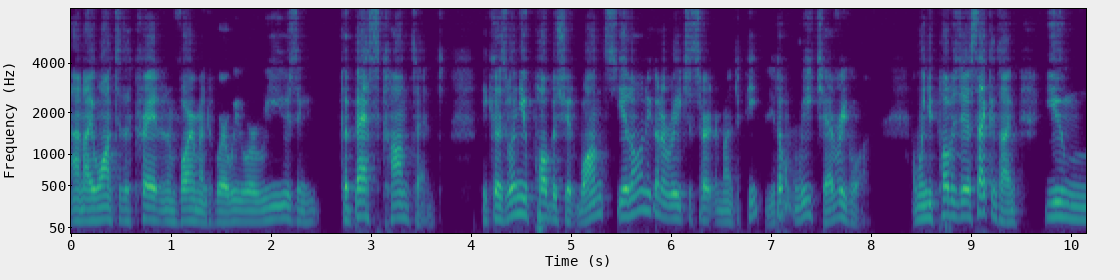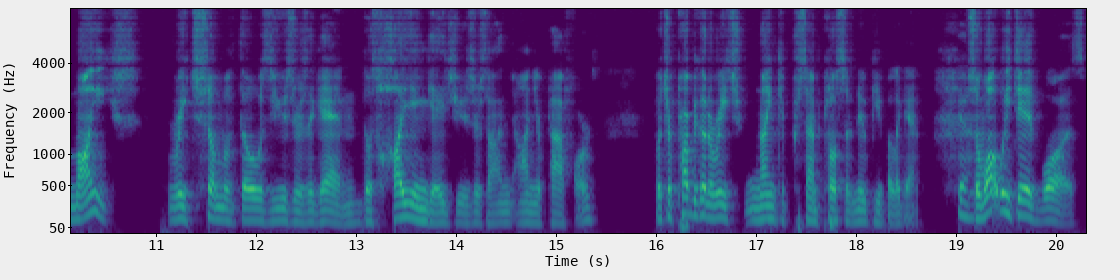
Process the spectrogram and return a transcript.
And I wanted to create an environment where we were reusing the best content. Because when you publish it once, you're only going to reach a certain amount of people. You don't reach everyone. And when you publish it a second time, you might reach some of those users again, those high engaged users on, on your platforms, but you're probably going to reach 90% plus of new people again. Yeah. So what we did was,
